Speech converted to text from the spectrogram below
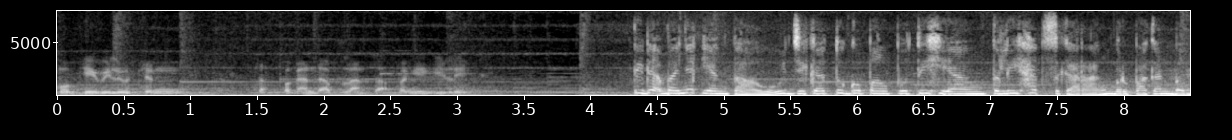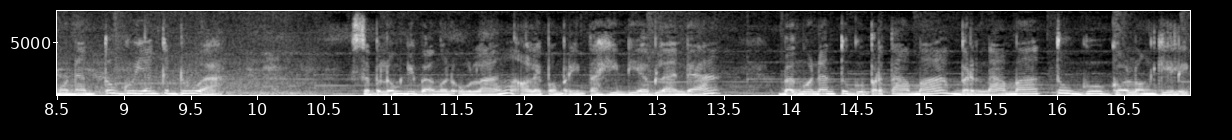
Mugi wilujeng tak pengandap lan tak penginggili. Tidak banyak yang tahu jika Tugu Palputih yang terlihat sekarang merupakan bangunan Tugu yang kedua. Sebelum dibangun ulang oleh pemerintah Hindia Belanda, bangunan Tugu pertama bernama Tugu Golong Gilik.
